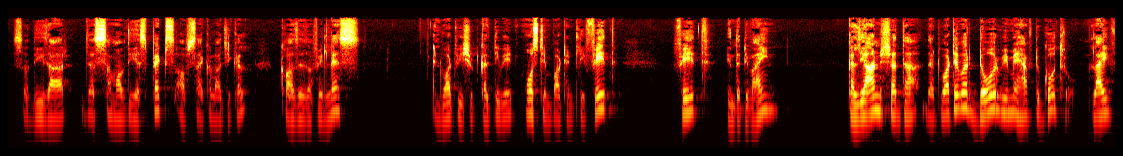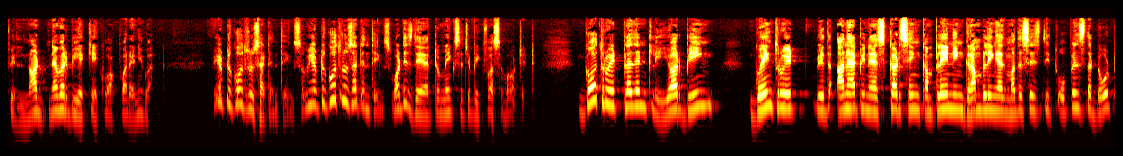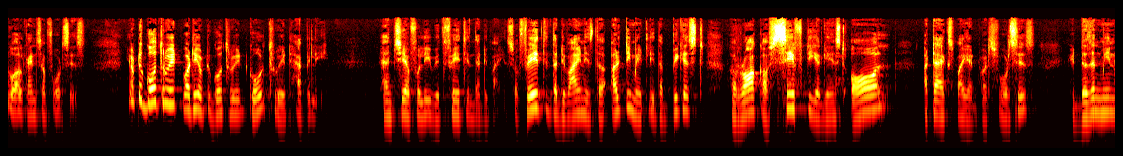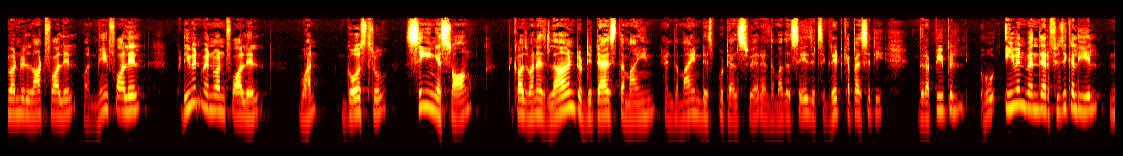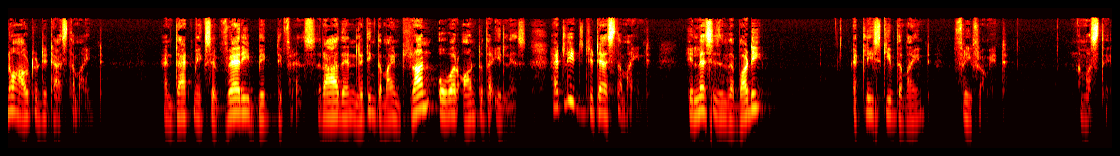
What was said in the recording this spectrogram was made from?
So, these are just some of the aspects of psychological causes of illness and what we should cultivate. Most importantly, faith. Faith in the divine. Kalyan Shraddha, that whatever door we may have to go through, life will not never be a cakewalk for anyone. We have to go through certain things. So we have to go through certain things. What is there to make such a big fuss about it? Go through it pleasantly. You are being going through it with unhappiness, cursing, complaining, grumbling, as mother says, it opens the door to all kinds of forces. You have to go through it. What you have to go through it, go through it happily and cheerfully with faith in the divine. So, faith in the divine is the ultimately the biggest rock of safety against all attacks by adverse forces. It doesn't mean one will not fall ill, one may fall ill, but even when one fall ill, one goes through singing a song because one has learned to detach the mind and the mind is put elsewhere. And the mother says it's a great capacity. There are people who even when they are physically ill know how to detach the mind and that makes a very big difference rather than letting the mind run over onto the illness. At least detach the mind. Illness is in the body, at least keep the mind free from it. Namaste.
